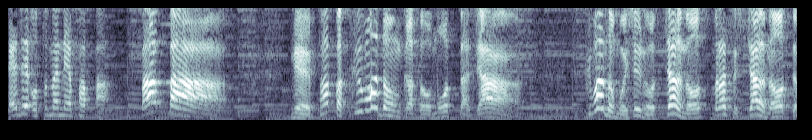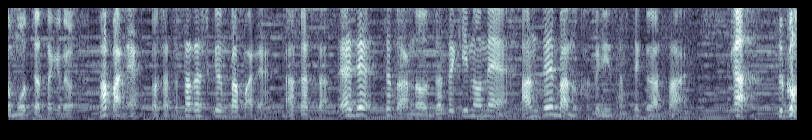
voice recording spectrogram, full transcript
えでお隣はパパ。パパ！ねえパパくまドンかと思ったじゃん。くまドンも一緒に乗っちゃうの？スプラッシュしちゃうの？って思っちゃったけど。パパね。分かった。ただしくんパパね。分かった。えでちょっとあの座席のね安全バーの確認させてください。あすごい。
